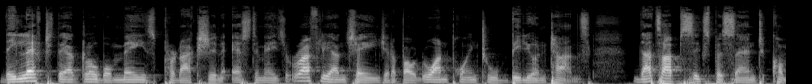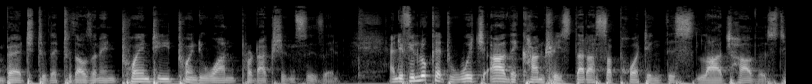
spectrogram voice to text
they left their global maize production estimates roughly unchanged at about 1.2 billion tons. That's up 6% compared to the 2020-21 production season. And if you look at which are the countries that are supporting this large harvest,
